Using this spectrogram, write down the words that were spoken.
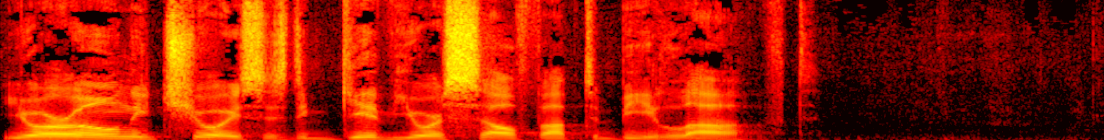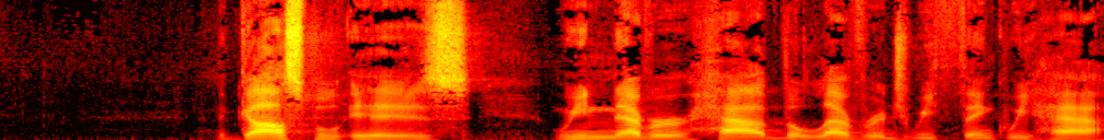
your only choice is to give yourself up to be loved. The gospel is we never have the leverage we think we have.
